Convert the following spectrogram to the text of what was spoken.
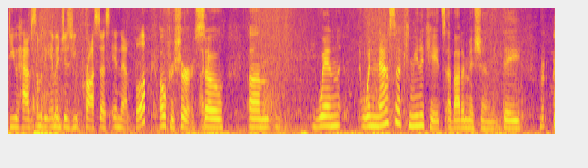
Do you have some of the images you process in that book? Oh, for sure. So, um, when when NASA communicates about a mission, they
